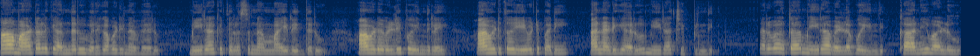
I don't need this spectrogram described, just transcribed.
ఆ మాటలకి అందరూ విరగబడి నవ్వారు. మీరాకి తెలుసున్న అమ్మాయిలిద్దరూ ఆవిడ వెళ్ళిపోయిందిలే ఆవిడతో ఏమిటి పని? అని అడిగారు మీరా చెప్పింది. తర్వాత మీరా వెళ్ళబోయింది కానీ వాళ్ళు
